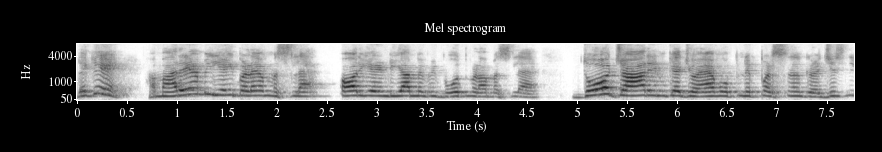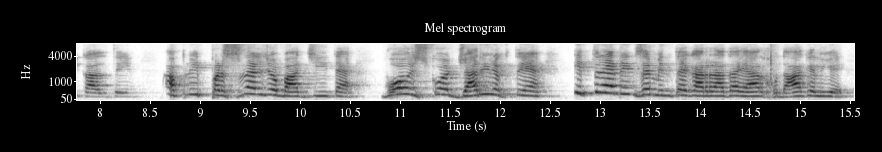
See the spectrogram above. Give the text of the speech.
देखिए, हमारे यहाँ भी यही बड़ा मसला है, और ये इंडिया में भी बहुत बड़ा मसला है। दो चार इनके जो है, वो अपने पर्सनल ग्रजेस निकालते हैं, अपनी पर्सनल जो बातचीत है, वो इसको जारी रखते हैं। इतने दिन से मिनते कर रहा था यार खुदा के लिए।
